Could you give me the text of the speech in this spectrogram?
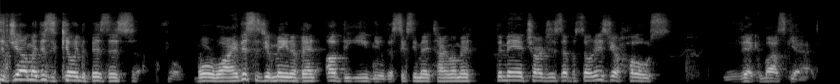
Ladies and gentlemen, this is Killing the Business Worldwide. This is your main event of the evening, the 60 minute time limit. The man in charge of this episode is your host, Vic Muscat.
